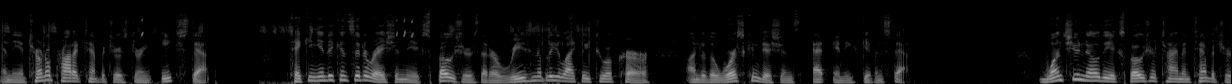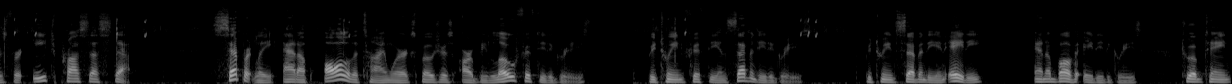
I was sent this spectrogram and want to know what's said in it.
and the internal product temperatures during each step, taking into consideration the exposures that are reasonably likely to occur under the worst conditions at any given step. Once you know the exposure time and temperatures for each process step, separately add up all of the time where exposures are below 50 degrees, between 50 and 70 degrees, between 70 and 80, and above 80 degrees to obtain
